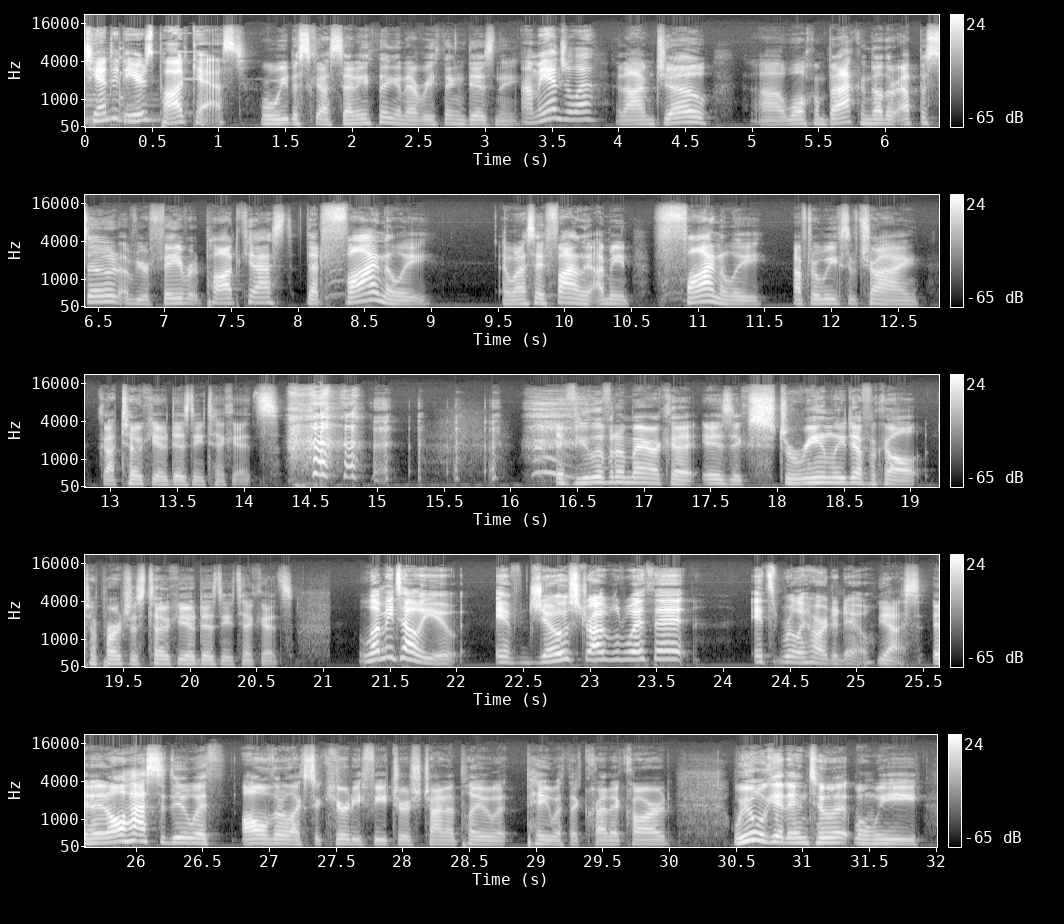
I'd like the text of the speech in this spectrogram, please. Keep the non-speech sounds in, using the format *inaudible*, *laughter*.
Welcome to the Enchanted Ears podcast. where we discuss anything and everything Disney. I'm Angela. And I'm Joe. Uh, welcome back. Another episode of your favorite podcast that finally, and when I say finally, I mean finally, after weeks of trying, got Tokyo Disney tickets. *laughs* if you live in America, it is extremely difficult to purchase Tokyo Disney tickets. Let me tell you, if Joe struggled with it, it's really hard to do. Yes, and it all has to do with all of their like security features, trying to play with pay with a credit card. We will get into it when we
